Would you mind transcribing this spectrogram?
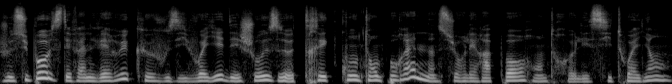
Je suppose, Stéphane Verru, que vous y voyez des choses très contemporaines sur les rapports entre les citoyens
